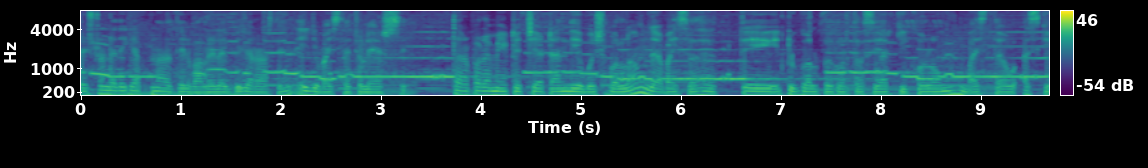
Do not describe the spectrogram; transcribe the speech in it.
রেস্টুরেন্টটা দেখে আপনাদের ভালোই লাগবে, যারা আসতেন এই যে বাইস্তা চলে আসছে। তারপর আমি একটা চেয়ার টান দিয়ে বসে পড়লাম, যা বাইস্তার সাথে একটু গল্প করতেছি, আর কি করম? বাইস্তা আজকে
